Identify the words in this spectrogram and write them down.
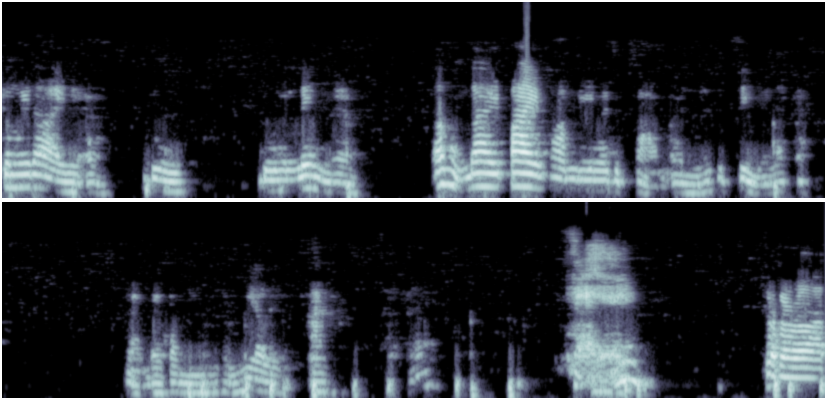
ก็ไม่ได้เนี่ยดู ดูมันเล่นอะถ้าผมได้ป้ายความดีมาสิบสามอันนี้สิบสี่แล้วครับหลังใบความดีทำเหี้ยอะไรอะแสงกระดาษ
